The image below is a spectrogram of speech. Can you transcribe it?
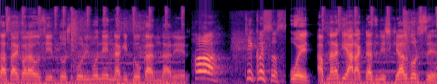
যাচাই করা উচিত দোষ পরিমণির নাকি দোকানদারের? হ্যাঁ ঠিক কইছস। ওয়েট আপনারা কি আর একটা জিনিস খেয়াল করছেন?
